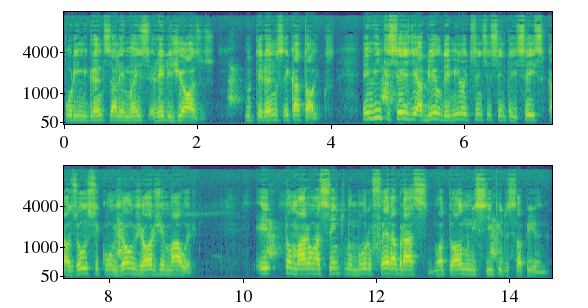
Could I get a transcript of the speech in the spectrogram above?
por imigrantes alemães religiosos, luteranos e católicos. Em 26 de abril de 1866, casou-se com João Jorge Mauer e tomaram assento no Moro Ferabras, no atual município de Sapiranga.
